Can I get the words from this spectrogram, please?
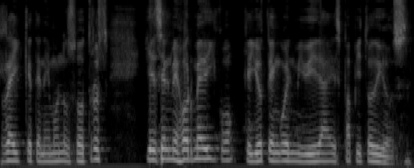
Rey que tenemos nosotros, y es el mejor médico que yo tengo en mi vida, es Papito Dios.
